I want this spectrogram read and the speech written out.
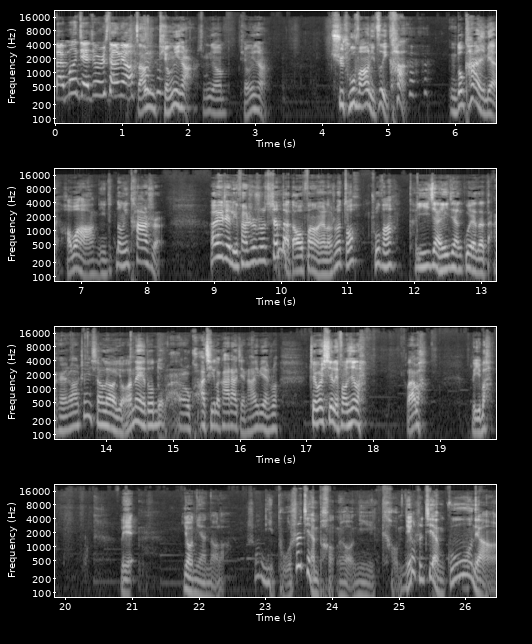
百梦姐就是香料。咱们停一下，行不行？停一下，去厨房你自己看，你都看一遍好不好？你弄一踏实。”哎，这理发师说：“真把刀放下了。”说：“走，厨房。”他一件一件柜子打开，然后这香料有啊，那都都啊，夸齐了，咔嚓检查一遍，说：“这回心里放心了，来吧，理吧，理。”又念叨了。说你不是见朋友，你肯定是见姑娘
